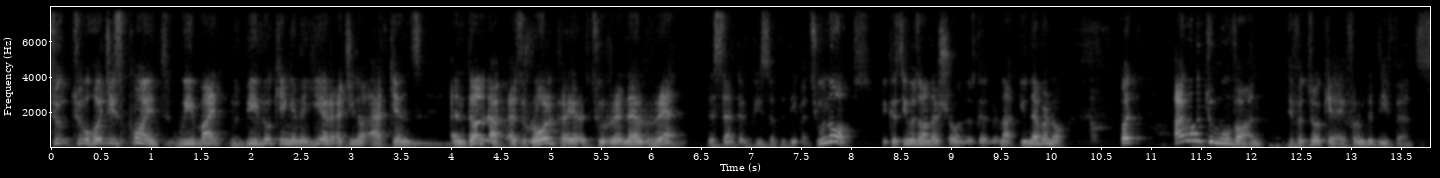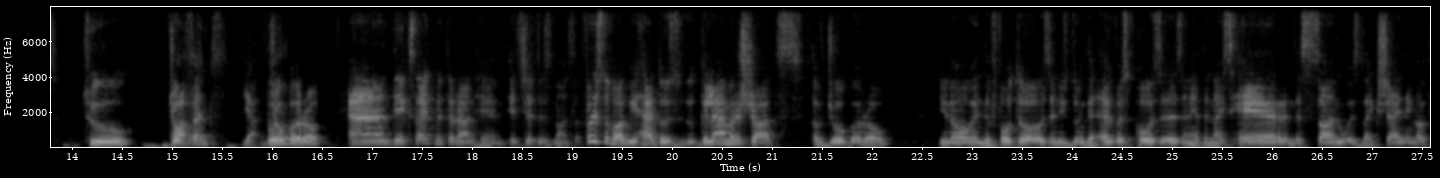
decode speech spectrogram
To to Hoji's point, we might be looking in a year at Geno Atkins and Dunlap as role players to Renell Wren, the centerpiece of the defense. Who knows? Because he was on our show and those guys were not. You never know. But I want to move on, if it's okay, from the defense to Joe Burrow. Offense. Yeah, Burrow. Joe Burrow. And the excitement around him, it's just is nonstop. First of all, we had those glamour shots of Joe Burrow, you know, in the photos, and he's doing the Elvis poses, and he had the nice hair, and the sun was like shining out.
